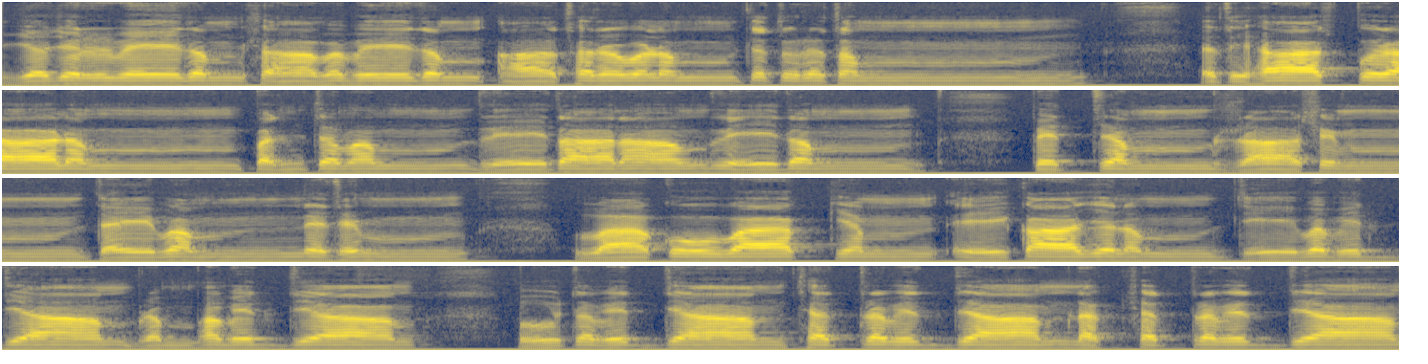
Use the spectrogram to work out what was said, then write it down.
यजुर्वेदम सामवेदम आथर्वणम चतुर्थम। इतिहासपुराणम पंचमं वेदानां वेदम पित्रं राशिं दैवं निधिं वाको वाक्यम् एकायनं देवविद्यां ब्रह्मविद्यां भूतविद्यां छत्रविद्यां नक्षत्रविद्यां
